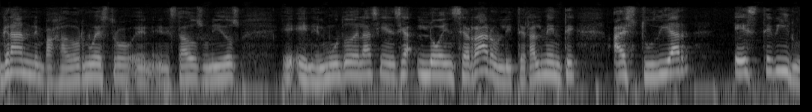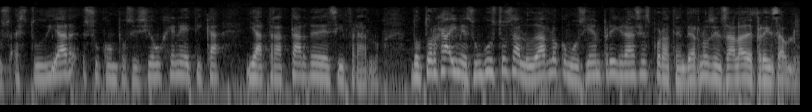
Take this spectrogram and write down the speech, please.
gran embajador nuestro en, Estados Unidos, en el mundo de la ciencia, lo encerraron literalmente a estudiar este virus, a estudiar su composición genética y a tratar de descifrarlo. Doctor Jaime, es un gusto saludarlo como siempre y gracias por atendernos en Sala de Prensa Blue.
